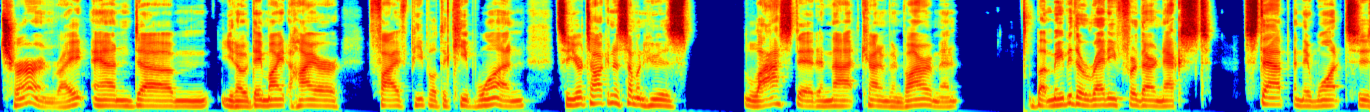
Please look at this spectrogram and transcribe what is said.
churn right? And um, you know they might hire five people to keep one. So you're talking to someone who has lasted in that kind of environment but maybe they're ready for their next step and they want to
